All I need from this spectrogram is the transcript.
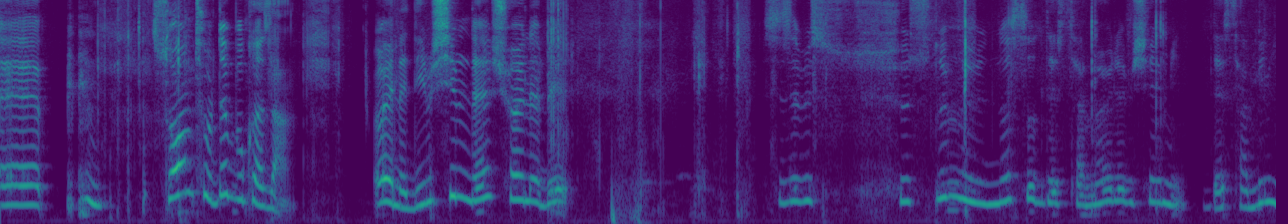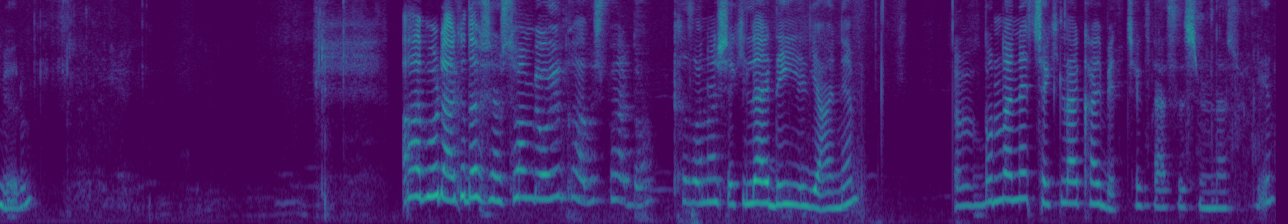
e, son turda bu kazan. Öyle diyeyim. Şimdi şöyle bir size bir süslü mü nasıl desem öyle bir şey mi desem bilmiyorum. Aa bu arada arkadaşlar son bir oyun kalmış pardon. Kazanan şekiller değil yani. Bunda net şekiller kaybedecek. Ben size şimdiden söyleyeyim.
